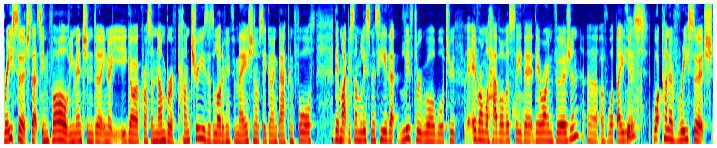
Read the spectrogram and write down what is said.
research that's involved. You mentioned, uh, you know, you go across a number of countries. There's a lot of information, obviously, going back and forth. There might be some listeners here that lived through World War II. Everyone will have, obviously, their, their own version uh, of what they lived. Yes. What kind of research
